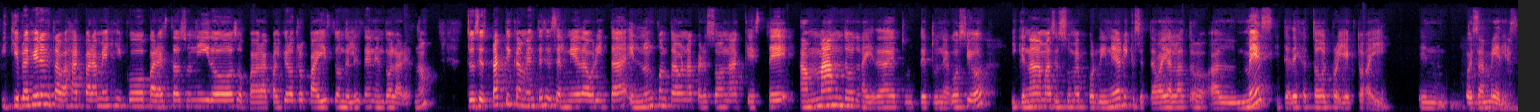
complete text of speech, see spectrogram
y que prefieren trabajar para México, para Estados Unidos o para cualquier otro país donde les den en dólares, ¿no? Entonces, prácticamente ese es el miedo ahorita, el no encontrar una persona que esté amando la idea de tu, de tu negocio y que nada más se sume por dinero y que se te vaya al, otro, al mes y te deje todo el proyecto ahí, en, pues a medias.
